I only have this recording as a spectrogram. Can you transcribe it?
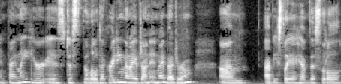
And finally, here is just the little decorating that I have done in my bedroom. Um, obviously, I have this little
